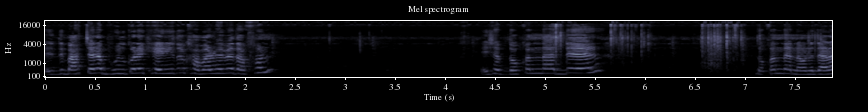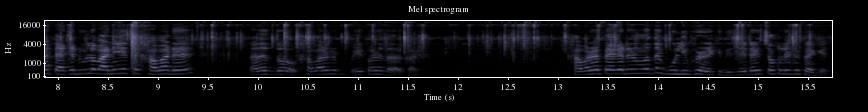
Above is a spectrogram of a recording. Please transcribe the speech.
যদি বাচ্চারা ভুল করে খেয়ে নিত খাবার ভেবে তখন। এইসব দোকানদারদের দোকানদার না মানে যারা প্যাকেটগুলো বানিয়েছে খাবারের, তাদের খাবার এ করা দরকার। খাবারের প্যাকেটের মধ্যে গুলি ভরে রেখে দিয়েছে এটা চকলেটের প্যাকেট।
